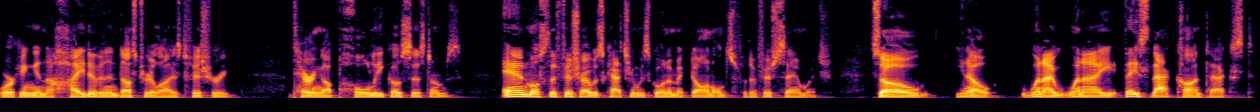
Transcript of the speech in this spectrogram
working in the height of an industrialized fishery, tearing up whole ecosystems. And most of the fish I was catching was going to McDonald's for the fish sandwich. So, you know, when I when I faced that context,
